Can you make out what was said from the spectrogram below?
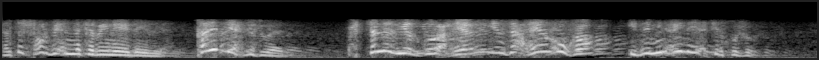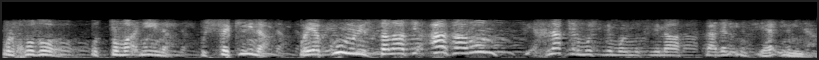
هل تشعر بأنك بين يدي الله قليل يحدث هذا. وحتى الذي يذكر أحيانا ينسى أحيانا أخرى. إذا من أين يأتي الخشوع؟ والخضوع والطمأنينة والسكينة؟ ويكون للصلاة أثر في أخلاق المسلم والمسلمة بعد الانتهاء منها.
